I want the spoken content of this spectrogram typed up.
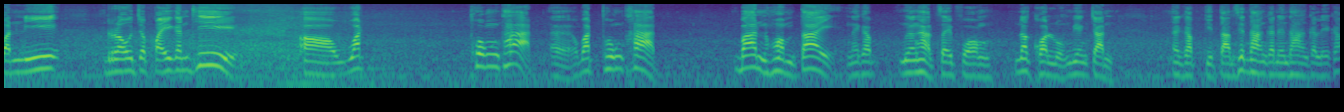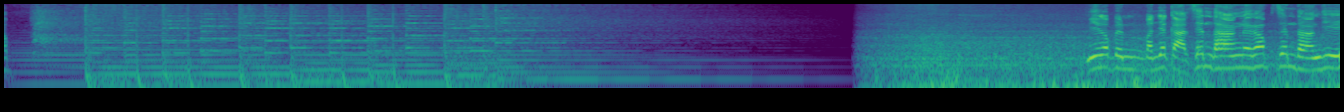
วันนี้ เราจะไปกันที่วัดธงธาตุวัดธงธาตุบ้านห่อมใต้นะครับ เมืองหาดไซฟอง นครหลวงเวียงจันทร์นะครับ ติดตามเส้นทางการเดินทางกันเลยครับ นี่ก็เป็นบรรยากาศเส้นทางนะครับ เส้นทางที่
